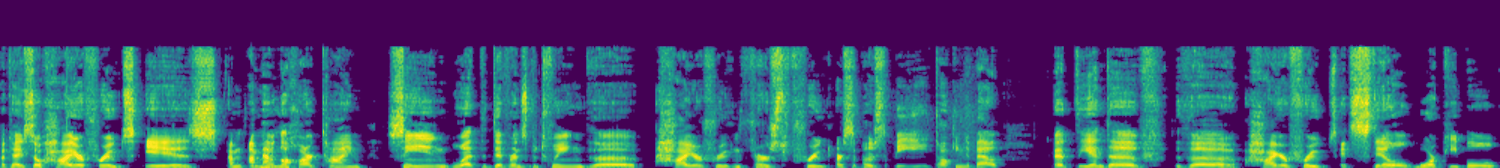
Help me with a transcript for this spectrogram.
Okay, so higher fruits is I'm I'm having a hard time seeing what the difference between the higher fruit and first fruit are supposed to be talking about at the end of the higher fruits, it's still more people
